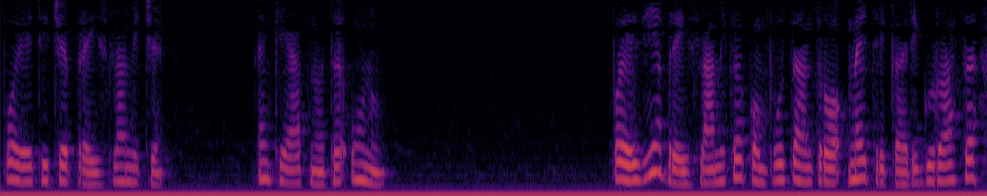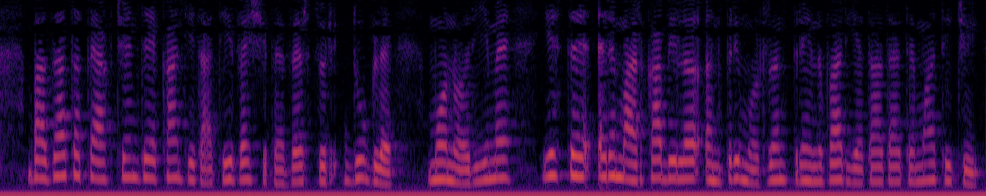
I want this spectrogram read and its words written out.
poetice preislamice. Încheiat notă 1 Poezia preislamică, compusă într-o metrică riguroasă, bazată pe accente cantitative și pe versuri duble, monorime, este remarcabilă în primul rând prin varietatea tematicii.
